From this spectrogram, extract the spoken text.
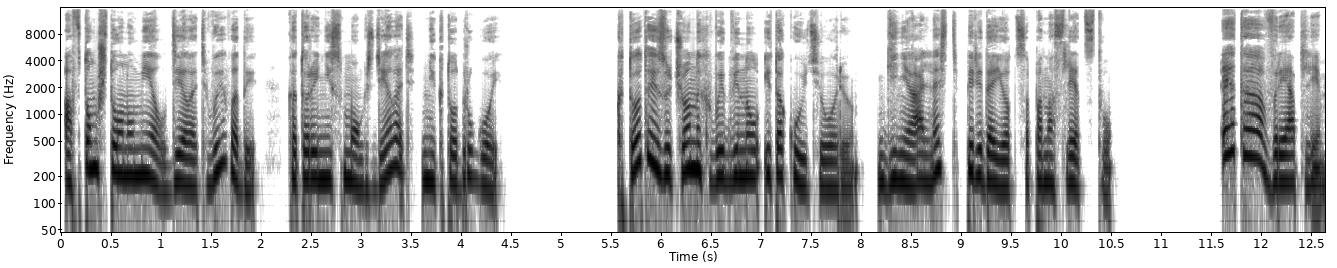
а в том, что он умел делать выводы, которые не смог сделать никто другой. Кто-то из ученых выдвинул и такую теорию. Гениальность передается по наследству. Это вряд ли.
